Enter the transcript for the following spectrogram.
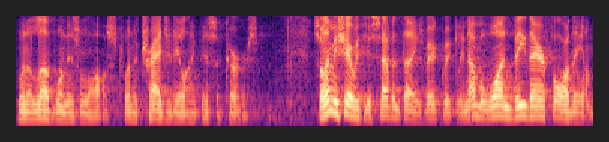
when a loved one is lost, when a tragedy like this occurs? So let me share with you seven things very quickly. Number one, be there for them.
